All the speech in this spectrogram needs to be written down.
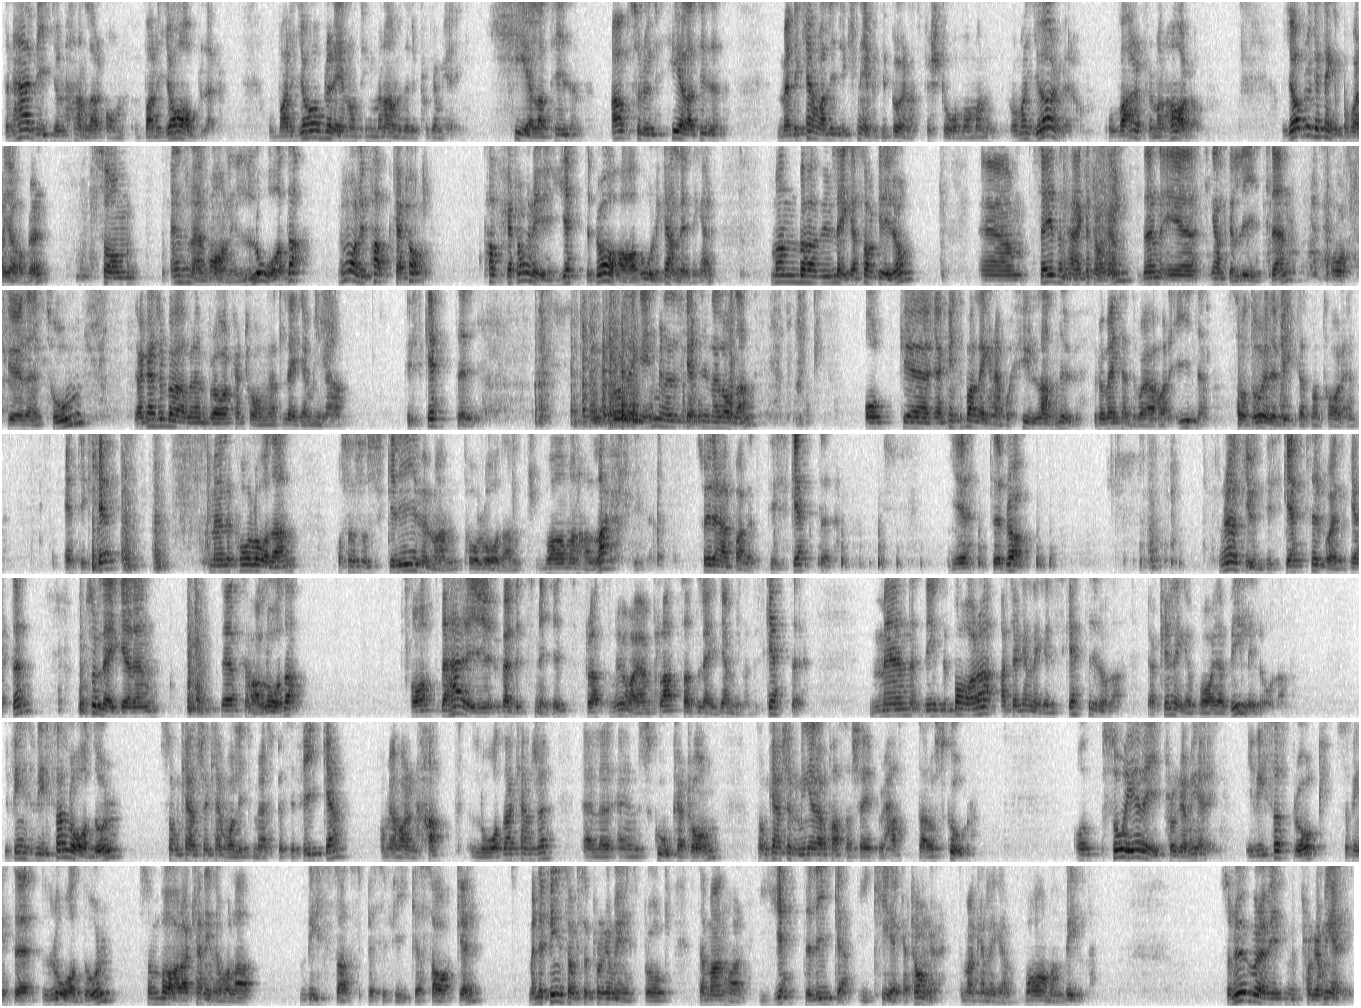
Den här videon handlar om variabler. Och variabler är någonting man använder i programmering hela tiden. Absolut hela tiden. Men det kan vara lite knepigt i början att förstå vad man, vad man gör med dem och varför man har dem. Jag brukar tänka på variabler som en sån här vanlig låda. En vanlig pappkartong. Pappkartonger är ju jättebra att ha av olika anledningar. Man behöver ju lägga saker i dem. Ehm, säg den här kartongen. Den är ganska liten och eh, den är tom. Jag kanske behöver en bra kartong att lägga mina disketter i. Så då lägger jag in mina disketter i den här lådan. Och eh, jag kan inte bara lägga den här på hyllan nu, för då vet jag inte vad jag har i den. Så då är det viktigt att man tar en etikett, smäller på lådan och sen så skriver man på lådan vad man har lagt i den. Så i det här fallet disketter. Jättebra! Nu har jag skrivit disketter på etiketten och så lägger jag den där jag ska ha lådan. Och det här är ju väldigt smidigt för att nu har jag en plats att lägga mina disketter. Men det är inte bara att jag kan lägga disketter i lådan. Jag kan lägga vad jag vill i lådan. Det finns vissa lådor som kanske kan vara lite mer specifika. Om jag har en hattlåda kanske, eller en skokartong. De kanske mera passar sig för hattar och skor. Och så är det i programmering. I vissa språk så finns det lådor som bara kan innehålla vissa specifika saker. Men det finns också programmeringsspråk där man har jättelika IKEA-kartonger där man kan lägga vad man vill. Så nu börjar vi med programmering.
